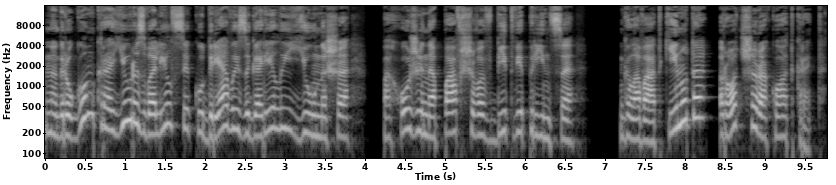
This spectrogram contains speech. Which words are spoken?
На другом краю развалился кудрявый загорелый юноша, похожий на павшего в битве принца. Голова откинута, рот широко открыт.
